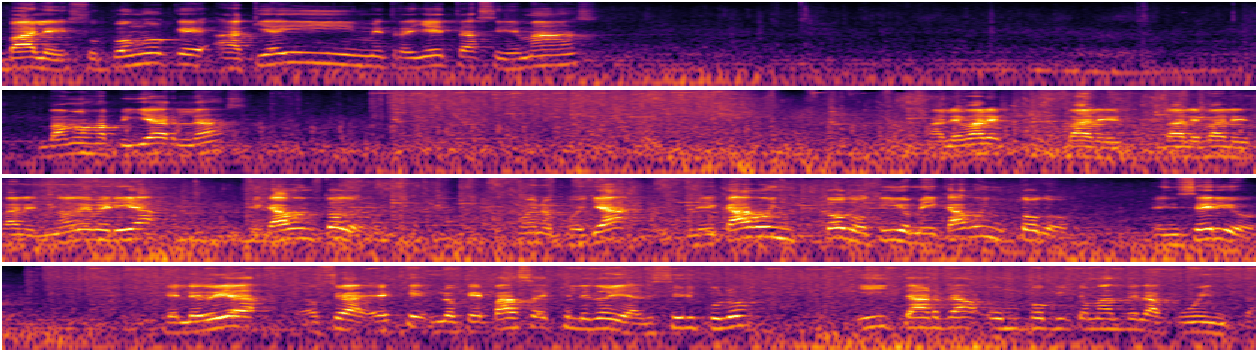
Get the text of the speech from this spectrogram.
Vale, supongo que aquí hay metralletas y demás. Vamos a pillarlas. Vale, vale, vale, vale, vale, vale. No debería... Me cago en todo. Bueno, pues ya. Me cago en todo, tío. Me cago en todo. En serio. Que le doy a... O sea, es que lo que pasa es que le doy al círculo Y tarda un poquito más de la cuenta.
